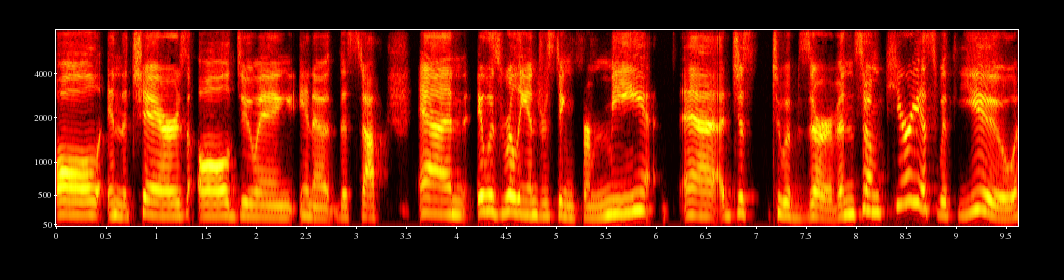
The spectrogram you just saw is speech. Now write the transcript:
all in the chairs all doing you know the stuff and it was really interesting for me uh, just to observe and so i'm curious with you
